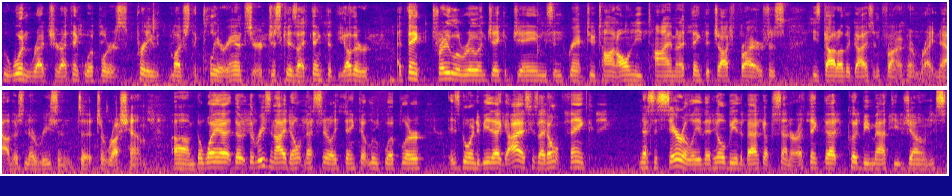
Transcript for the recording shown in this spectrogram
who wouldn't redshirt, I think Wypler's pretty much the clear answer. Just because I think that the other, I think Trey LaRue and Jacob James and Grant Toutant all need time, and I think that Josh Fryar's just he's got other guys in front of him right now. There's no reason to, to rush him. Um, the way I, the the reason I don't necessarily think that Luke Wypler is going to be that guy is because I don't think necessarily that he'll be the backup center. I think that could be Matthew Jones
